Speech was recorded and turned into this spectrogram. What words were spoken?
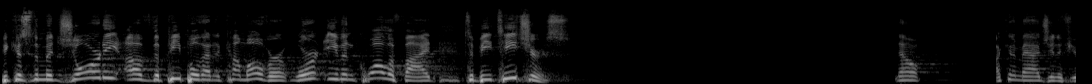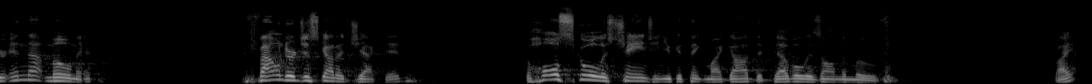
because the majority of the people that had come over weren't even qualified to be teachers. Now, I can imagine if you're in that moment, your founder just got ejected, the whole school is changing. You could think, my God, the devil is on the move. Right?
